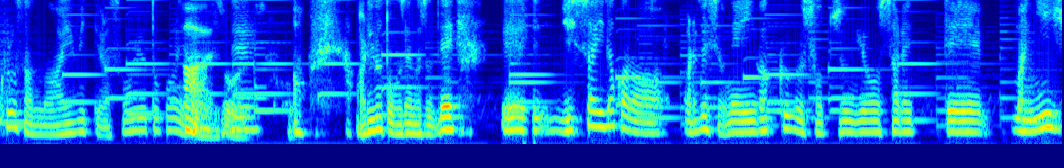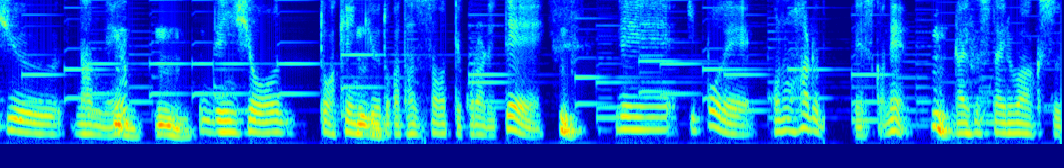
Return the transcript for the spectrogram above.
黒さんの歩みっていうのはそういうところにあるんですね。はいすあありがとうございます。で、えー実際だから、あれですよね、医学部卒業されて、まあ、二十何う年。臨床とか研究とか携わってこられて、で、一方で、この春ですかね、うん。ライフスタイルワークスっ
